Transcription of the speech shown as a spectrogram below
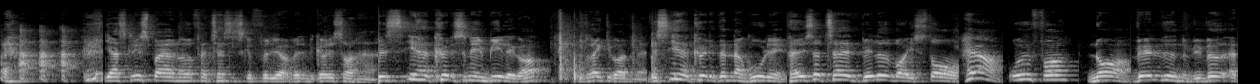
Jeg skal lige spørge jer noget fantastiske følgere. Vel, vi gør det sådan her. Hvis I havde kørt i sådan en bil, ikke op? Det er rigtig godt med. Hvis I havde kørt i den der gule havde I så taget et billede, hvor I står her udenfor, når velvidende vi ved, at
